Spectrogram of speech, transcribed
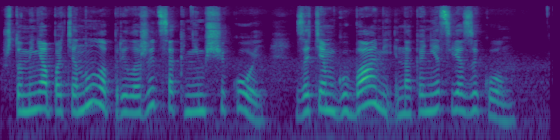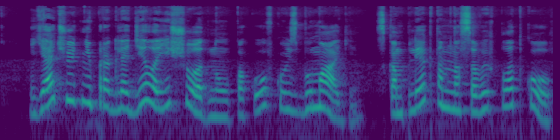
что меня потянуло приложиться к ним щекой, затем губами и, наконец, языком. Я чуть не проглядела еще одну упаковку из бумаги с комплектом носовых платков,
